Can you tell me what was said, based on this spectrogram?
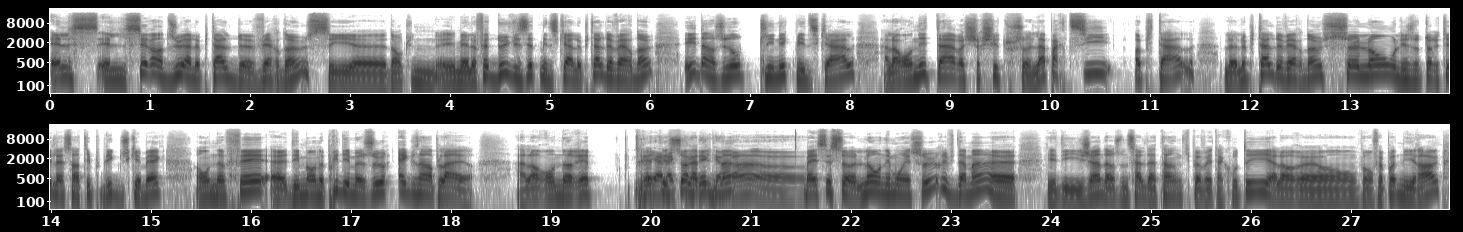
elle s'est rendue à l'hôpital de Verdun. C'est euh, donc une, mais elle a fait deux visites médicales à l'hôpital de Verdun et dans une autre clinique médicale. Alors on est à rechercher tout ça. La partie L'hôpital de Verdun, selon les autorités de la santé publique du Québec, on a fait euh, des, on a pris des mesures exemplaires. Alors, on aurait La ça rapidement. avant, euh, Ben c'est ça. Là, on est moins sûr, évidemment. Euh, Il y a des gens dans une salle d'attente qui peuvent être à côté. Alors, euh, on ne fait pas de miracle.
